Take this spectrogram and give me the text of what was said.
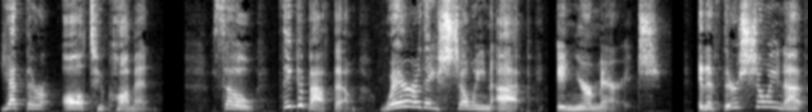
yet they're all too common. So think about them. Where are they showing up in your marriage? And if they're showing up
